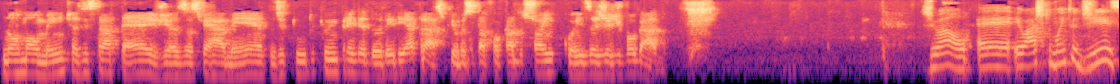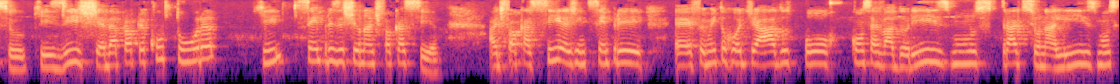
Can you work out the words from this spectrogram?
normalmente as estratégias, as ferramentas e tudo que o empreendedor iria atrás, porque você está focado só em coisas de advogado. João, é, eu acho que muito disso que existe é da própria cultura que sempre existiu na advocacia. A advocacia, a gente sempre é, foi muito rodeado por conservadorismos, tradicionalismos,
